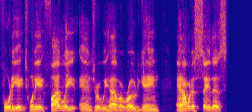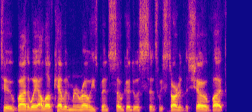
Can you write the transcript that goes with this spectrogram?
48 28. Finally, Andrew, we have a road game. And I want to say this too, by the way. I love Kevin Monroe. He's been so good to us since we started the show, but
